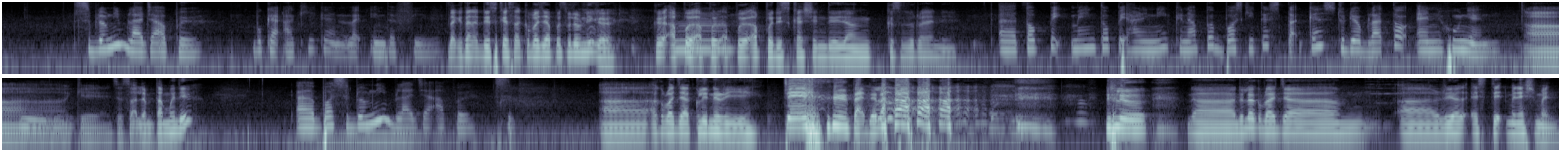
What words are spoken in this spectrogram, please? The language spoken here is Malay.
sebelum ni belajar apa? Bukan Aki kan like in the field. Tak kita nak discuss aku belajar apa sebelum ni ke? Ke apa apa Hmm. apa apa discussion dia yang keseluruhan ni? Uh, topik main topik hari ni kenapa bos kita startkan studio Belatok and Hunyan. Ah, Hmm. okay. So soalan pertama dia, Uh, bos sebelum ni belajar apa? Se- uh, aku belajar culinary. Cik, tak adalah. dulu uh, dulu aku belajar um, uh, real estate management.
